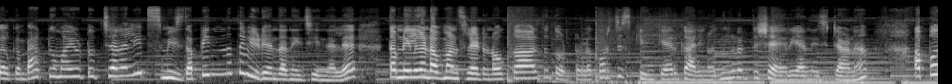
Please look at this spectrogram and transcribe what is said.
welcome back to my YouTube channel it's മീസ് അപ്പോൾ ഇന്നത്തെ വീഡിയോ എന്താണെന്ന് വെച്ച് കഴിഞ്ഞാൽ തമിഴിൽ കണ്ടപ്പോൾ മനസ്സിലായിട്ടുണ്ടോ. കാലത്ത് തൊട്ടുള്ള കുറച്ച് സ്കിൻ കെയർ കാര്യങ്ങൾ നിങ്ങളുടെ അടുത്ത് ഷെയർ ചെയ്യാമെന്ന് വെച്ചിട്ടാണ്. അപ്പോൾ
